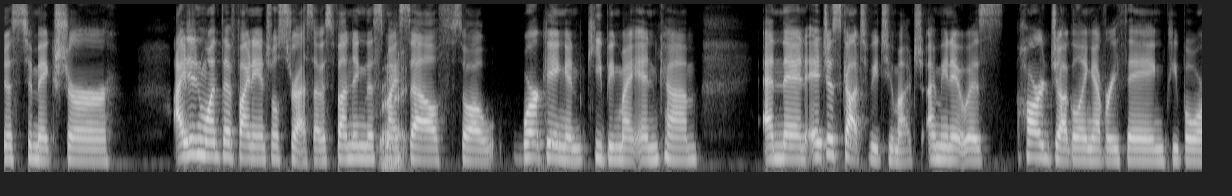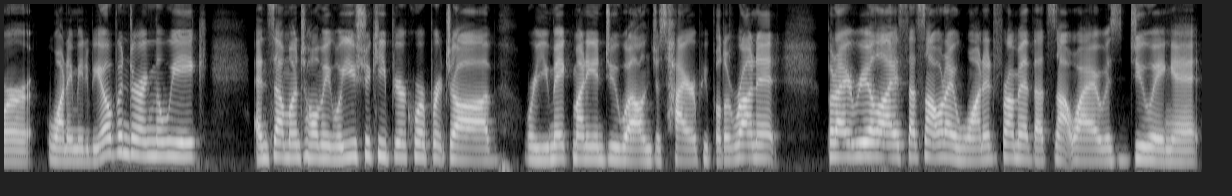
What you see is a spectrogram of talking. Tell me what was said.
just to make sure I didn't want the financial stress. I was funding this right. myself, so working and keeping my income. And then it just got to be too much. I mean, it was hard juggling everything. People were wanting me to be open during the week. And someone told me, well, you should keep your corporate job where you make money and do well and just hire people to run it. but I realized that's not what I wanted from it. That's not why I was doing it.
